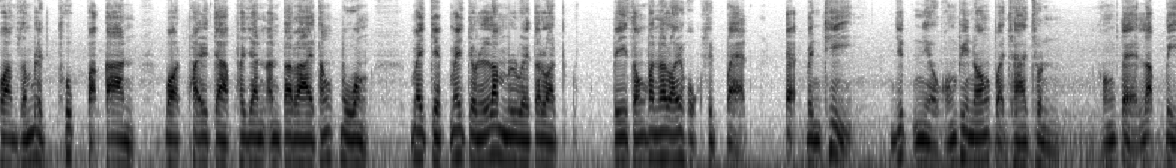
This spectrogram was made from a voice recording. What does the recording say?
ความสำเร็จ ทุกประการ ปลอดภัยจากพยันอันตรายทั้งปวง ไม่เจ็บไม่จนร่ำรวยตลอดปี 2568 และเป็นที่ยึดเหนี่ยวของพี่น้องประชาชนของแต่ละปี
